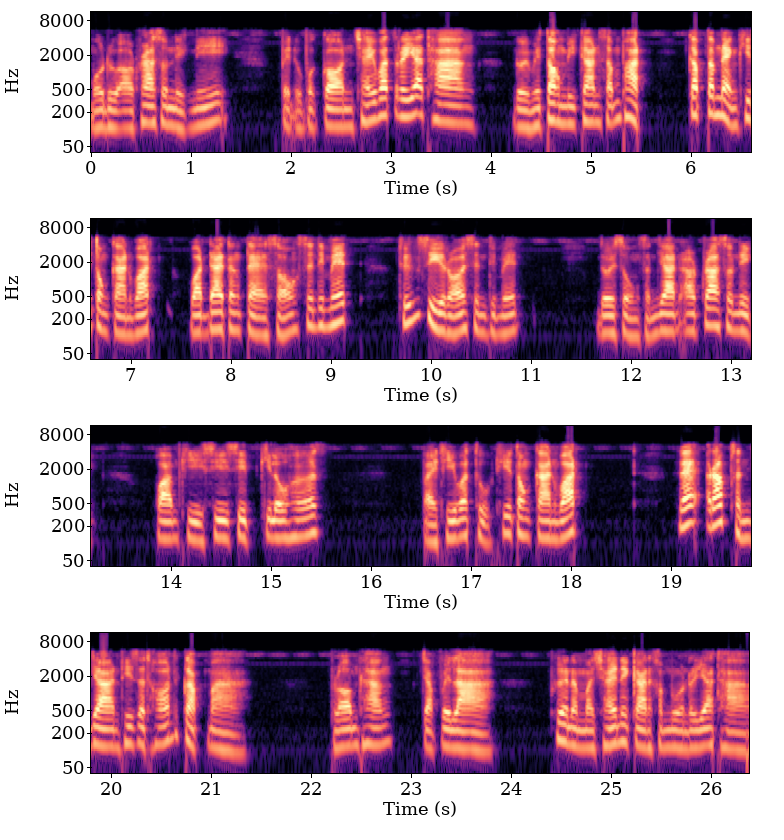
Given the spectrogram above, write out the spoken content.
โมดูล Ultrasonic นี้ เป็นอุปกรณ์ใช้วัดระยะทาง โดยไม่ต้องมีการสัมผัสกับตำแหน่งที่ต้องการวัด วัดได้ตั้งแต่ 2 เซนติเมตรถึง 400 เซนติเมตร โดยส่งสัญญาณ Ultrasonic ความถี่ 40 กิโลเฮิรตซ์ ไปที่วัตถุที่ต้องการวัด และรับสัญญาณที่สะท้อนกลับมา พร้อมทั้งจับเวลาเพื่อนำมาใช้ในการคำนวณระยะทาง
